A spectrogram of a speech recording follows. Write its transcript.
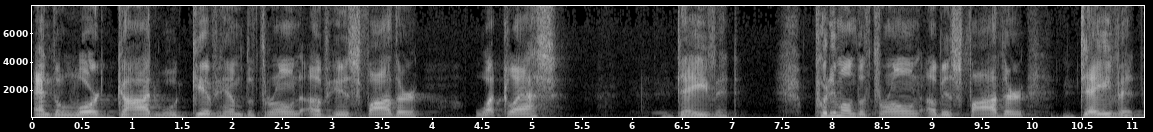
And the Lord God will give him the throne of his father. What glass? David. Put him on the throne of his father, David.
